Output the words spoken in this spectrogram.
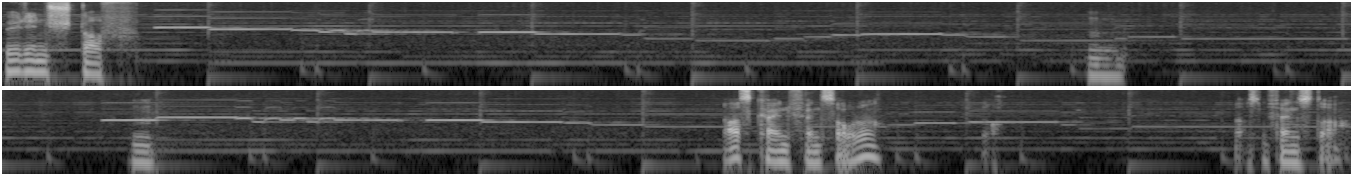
Für den Stoff. Ist kein Fenster, oder? Doch. Da ist ein Fenster.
